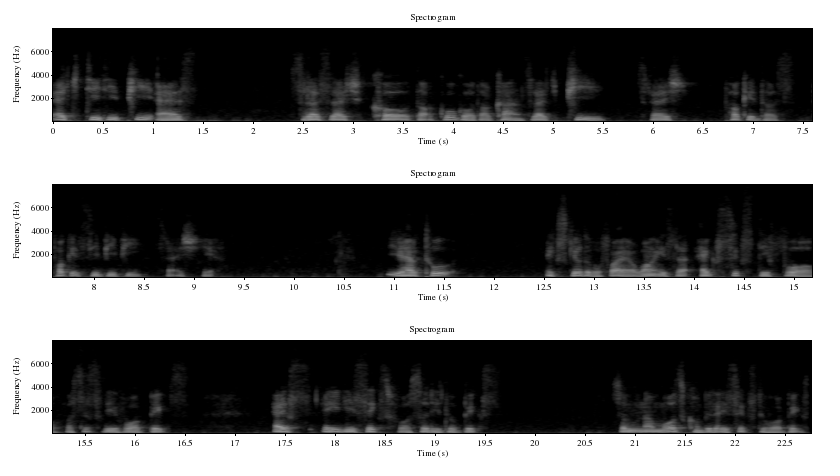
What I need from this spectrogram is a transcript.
https slash slash code.google.com slash p slash pocket pocket cpp slash here. You have two executable files. One is the x64 for 64 bits, x86 for 32 bits. So now most computer is 64 bits.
